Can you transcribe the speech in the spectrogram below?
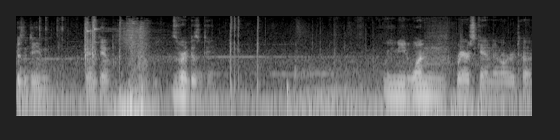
Byzantine hand cam. This is very Byzantine. We need one rare skin in order to.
